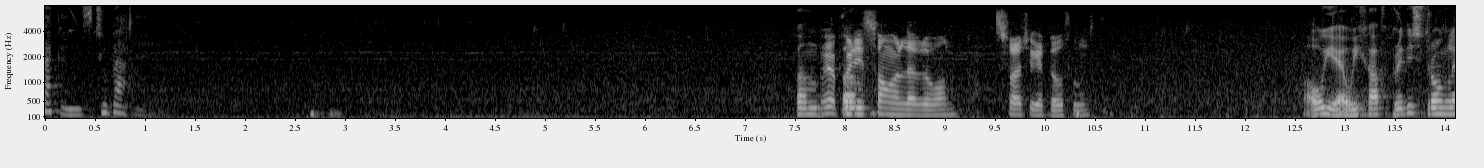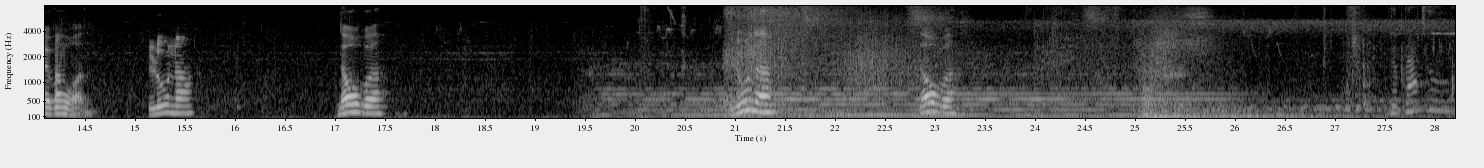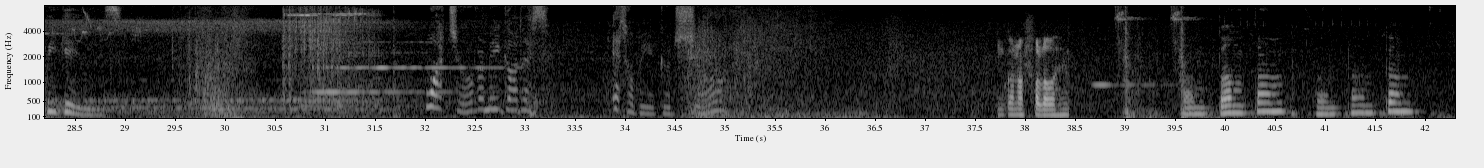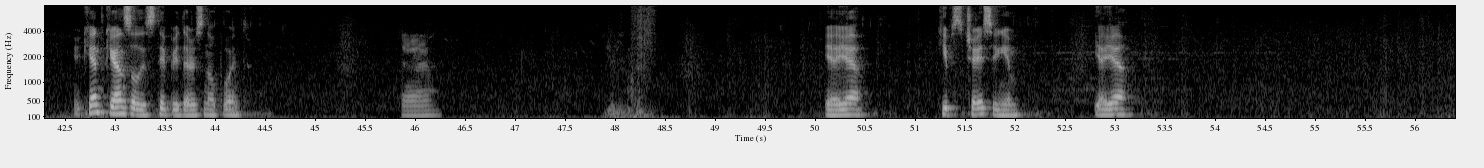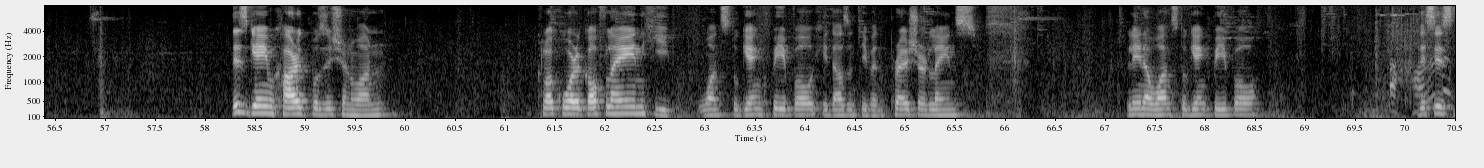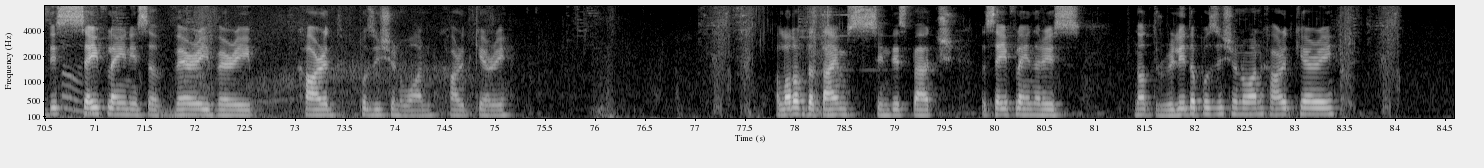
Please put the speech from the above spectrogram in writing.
seconds to battle. Bum, We're pretty bum. strong on level 1. Let's try to get both wounds. Oh yeah, we have pretty strong level Um, 1. Luna, Nova. Luna. Nova. The battle begins. Watch over me, goddess. It'll be a good show. I'm gonna follow him. Bum bum bum bum bum bum. You can't cancel this tippy, there's no point. Yeah. Yeah, yeah. Keeps chasing him. Yeah, yeah. This game hard position one. Clockwork off lane, he wants to gank people, he doesn't even pressure lanes. Lina wants to gank people. This is this safe lane is a very very hard position one, hard carry. A lot of the times in this patch, the safe laner is not really the position one hard carry.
